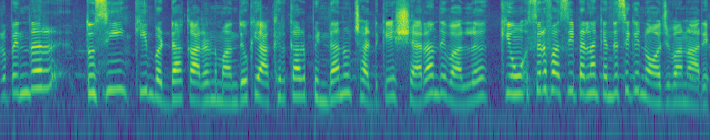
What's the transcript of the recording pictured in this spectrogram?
ਰੁਪਿੰਦਰ, ਤੁਸੀਂ ਕੀ ਵੱਡਾ ਕਾਰਨ ਮੰਨਦੇ ਹੋ ਕਿ ਆਖਿਰਕਾਰ ਪਿੰਡਾਂ ਨੂੰ ਛੱਡ ਕੇ ਸ਼ਹਿਰਾਂ ਦੇ ਵੱਲ ਕਿਉਂ, ਸਿਰਫ ਅਸੀਂ ਪਹਿਲਾਂ ਕਹਿੰਦੇ ਸੀ ਕਿ ਨੌਜਵਾਨ ਆ ਰਹੇ।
